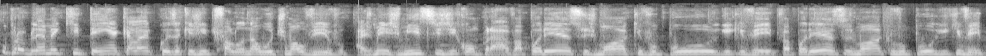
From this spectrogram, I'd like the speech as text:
O problema é que tem aquela coisa que a gente falou na última ao vivo. As mesmices de comprar Vaporeço, Smoke, Vupu, Geek Vape. Vaporeço, Smoke, Vupu, Geek Vape.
